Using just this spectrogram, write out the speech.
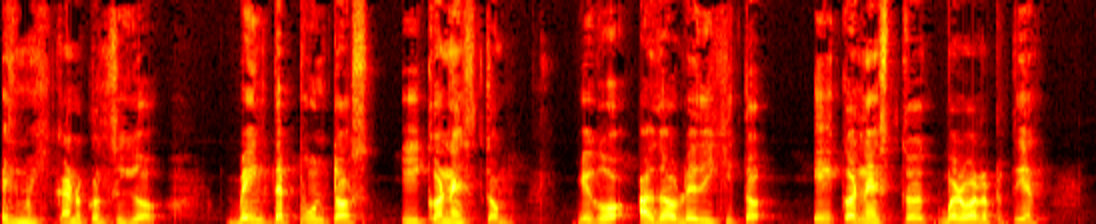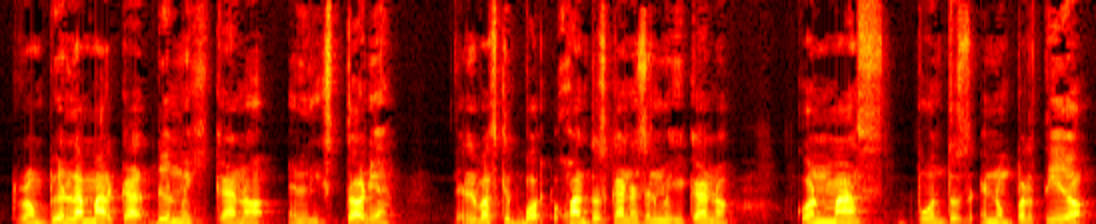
el mexicano consiguió 20 puntos y con esto llegó a doble dígito y con esto, vuelvo a repetir, rompió la marca de un mexicano en la historia del básquetbol. Juan Toscano es el mexicano con más puntos en un partido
